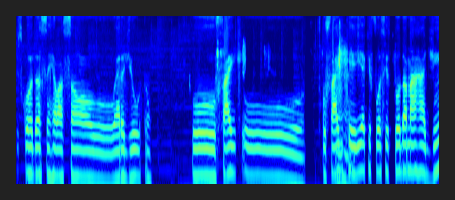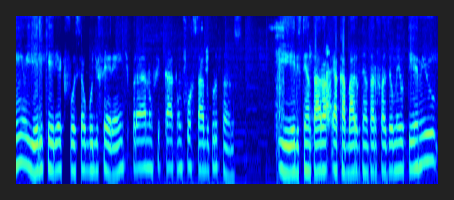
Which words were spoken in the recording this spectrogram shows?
discordância em relação ao Era de Ultron. O Feig, o o Feig uhum. queria que fosse todo amarradinho e ele queria que fosse algo diferente para não ficar tão forçado pro Thanos. E eles tentaram, acabaram que tentaram fazer o meio termo e o.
